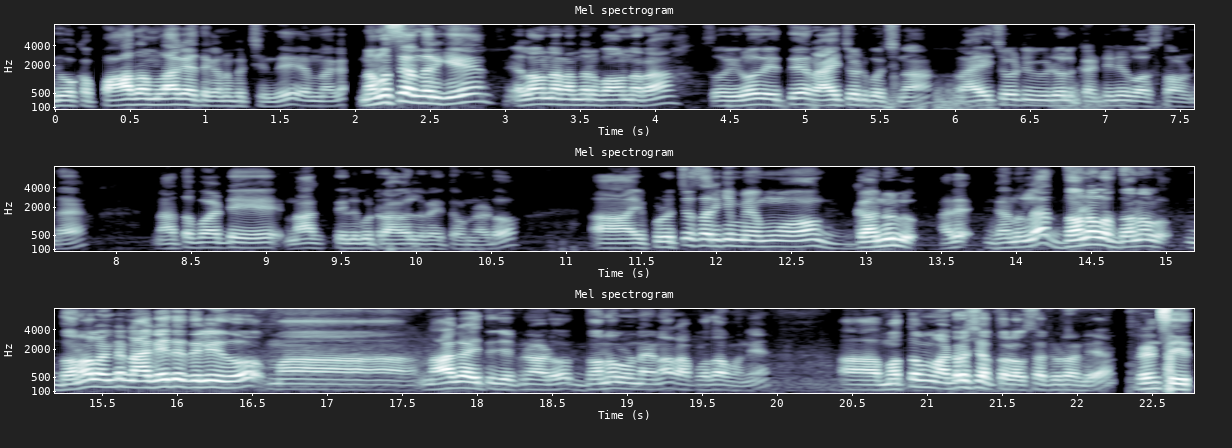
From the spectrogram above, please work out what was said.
ఇది ఒక పాదం లాగా అయితే కనిపించింది. ఏమనగా నమస్తే అందరికీ. ఎలా ఉన్నారు? అందరు బాగున్నారా? సో ఈరోజు అయితే రాయచోటికి వచ్చిన రాయచోటి వీడియోలు కంటిన్యూగా వస్తూ ఉంటాయి. నాతో పాటు నాకు తెలుగు ట్రావెలర్ అయితే ఉన్నాడు. ఇప్పుడు వచ్చేసరికి మేము గనులు అదే గనుల? దొనలు దొనలు. దొనలు అంటే నాకైతే తెలియదు మా నాగ అయితే చెప్పినాడు దొనలు ఉన్నాయనా? రా పోదామని. మొత్తం అడ్రస్ చెప్తాడు ఒకసారి చూడండి. ఫ్రెండ్స్ ఈ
